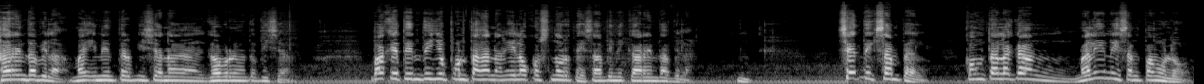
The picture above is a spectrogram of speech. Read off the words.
Karen Davila, may in-interview siya na government official. Bakit hindi nyo puntahan ang Ilocos Norte? Sabi ni Karen Davila. Hmm. Set example, kung talagang malinis ang Pangulo,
